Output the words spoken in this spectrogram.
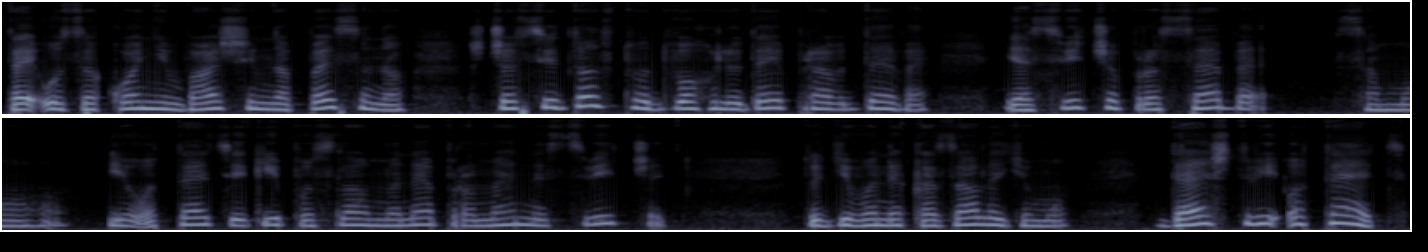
Та й у законі вашім написано, що свідоцтво двох людей правдиве, я свідчу про себе самого, і Отець, який послав мене про мене, свідчить. Тоді вони казали йому, де ж твій отець?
